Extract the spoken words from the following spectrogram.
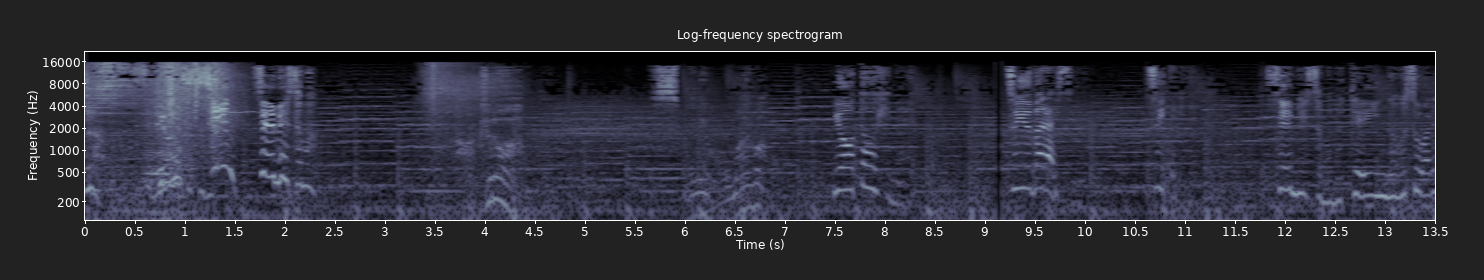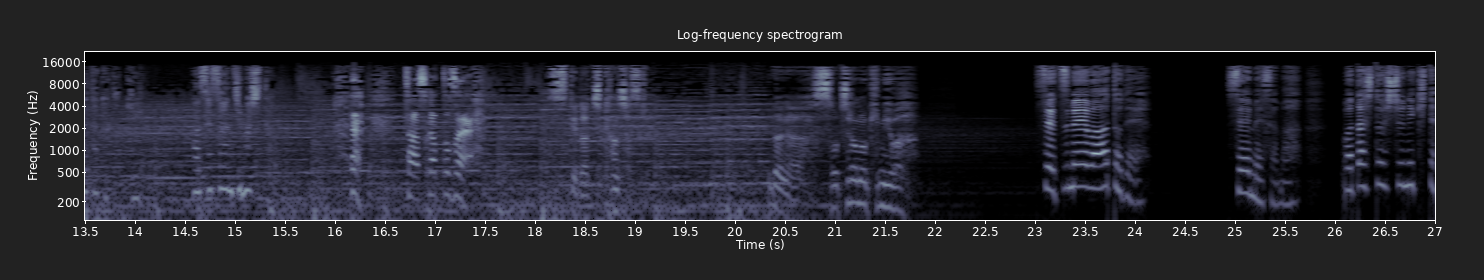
ご無事ですよ生命様。タクラそれにお前は。妖刀姫梅雨払いする。ついてきて。生命様の店員が襲われたと聞き汗さんじました。助かったぜ。助立ち感謝する。だがそちらの君は。説明は後で。生命様私と一緒に来て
